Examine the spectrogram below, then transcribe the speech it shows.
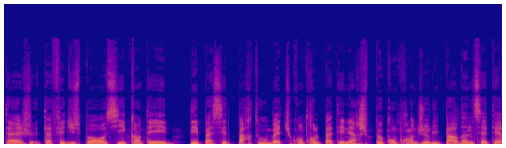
tu as, fait du sport aussi. Quand tu es dépassé de partout, bah, tu contrôles pas tes nerfs. Je peux comprendre. Je lui pardonne cette mais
